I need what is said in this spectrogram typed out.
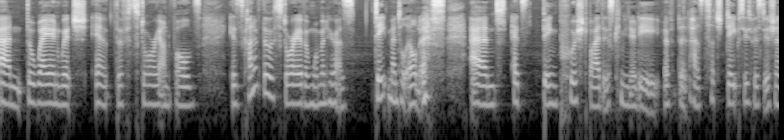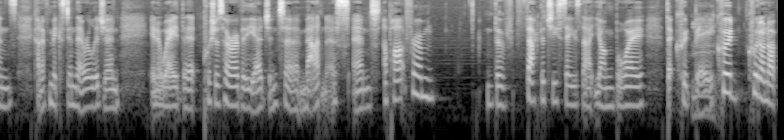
And the way in which it, the story unfolds is kind of the story of a woman who has deep mental illness and it's being pushed by this community of, that has such deep superstitions kind of mixed in their religion in a way that pushes her over the edge into madness. And apart from the fact that she sees that young boy that could be could could or not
